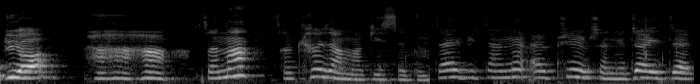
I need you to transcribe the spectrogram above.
Koptu ya. Ha ha ha. Sana sakız yapmak istedim. Gel bir tane öpeyim seni. Gel gel.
